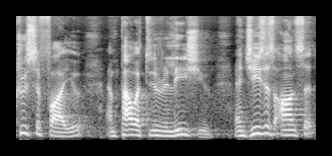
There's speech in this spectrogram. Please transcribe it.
crucify you and power to release you. And Jesus answered,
